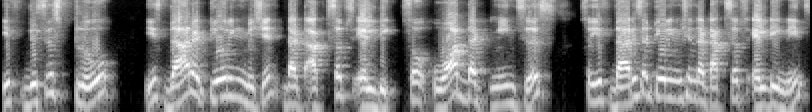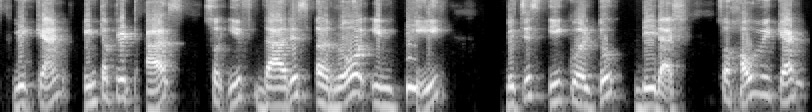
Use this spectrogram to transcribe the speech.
if this is true, is there a Turing machine that accepts LD? So, what that means is so if there is a Turing machine that accepts LD means we can interpret as, so if there is a row in T which is equal to D dash. So how we can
